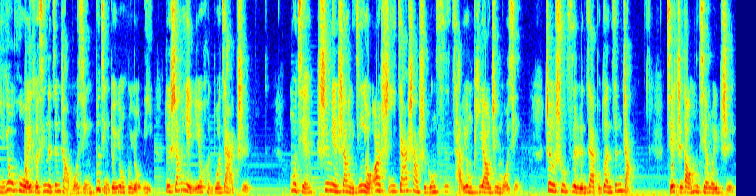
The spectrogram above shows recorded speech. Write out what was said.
以用户为核心的增长模型不仅对用户有利，对商业也有很多价值。目前市面上已经有二十一家上市公司采用 PLG 模型，这个数字仍在不断增长。截止到目前为止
